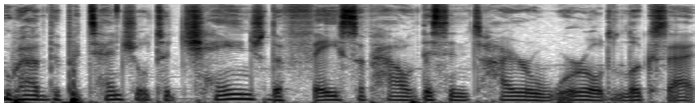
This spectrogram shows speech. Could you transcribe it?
who have the potential to change the face of how this entire world looks at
